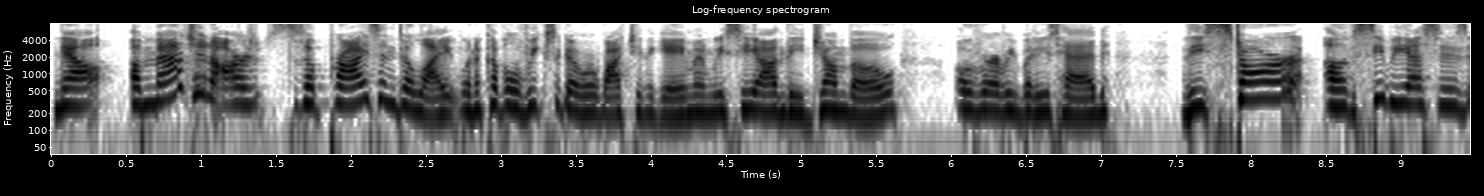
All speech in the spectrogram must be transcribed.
Now, imagine our surprise and delight when a couple of weeks ago we're watching the game and we see on the jumbo over everybody's head the star of CBS's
